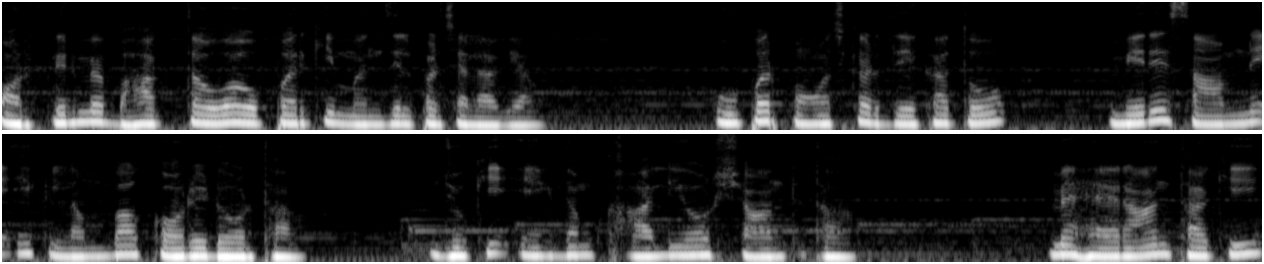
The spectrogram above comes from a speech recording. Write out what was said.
और फिर मैं भागता हुआ ऊपर की मंजिल पर चला गया। ऊपर पहुंचकर देखा तो मेरे सामने एक लंबा कॉरिडोर था, जो कि एकदम खाली और शांत था। मैं हैरान था कि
